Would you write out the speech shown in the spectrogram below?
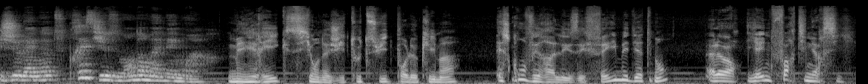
Je la note précieusement dans ma mémoire. Mais Eric, si on agit tout de suite pour le climat, est-ce qu'on verra les effets immédiatement? Alors, il y a une forte inertie.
